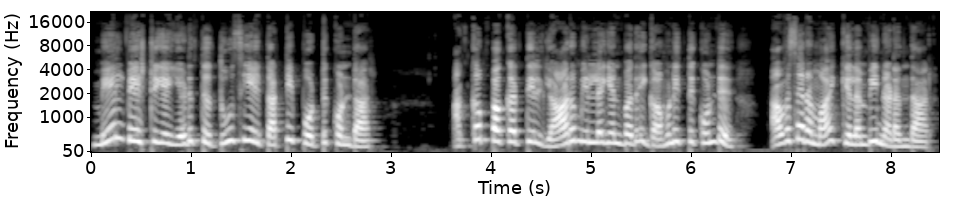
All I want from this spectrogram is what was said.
மேல் வேஷ்டியை எடுத்து தூசியை தட்டி போட்டுக் கொண்டார். அக்கம் பக்கத்தில் யாரும் இல்லை என்பதை கவனித்துக் கொண்டு அவசரமாய் கிளம்பி நடந்தார்.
